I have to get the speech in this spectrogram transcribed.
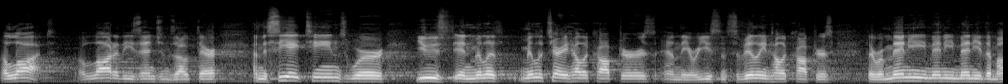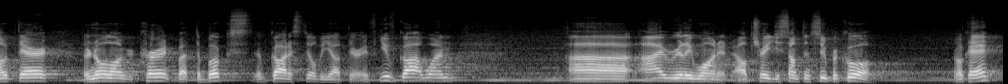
a lot a lot of these engines out there. And the C-18s were used in mili military helicopters and they were used in civilian helicopters. There were many, many, many of them out there. They're no longer current, but the books have got to still be out there. If you've got one, uh, I really want it. I'll trade you something super cool. Okay?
